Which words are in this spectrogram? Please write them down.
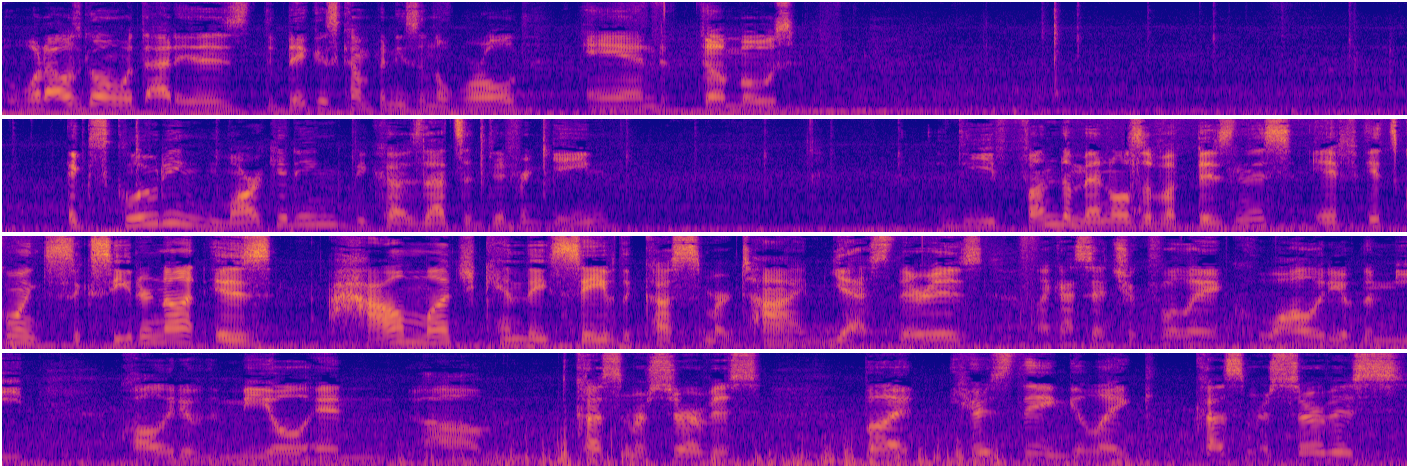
what I was going with that is the biggest companies in the world and the most excluding marketing because that's a different game. The fundamentals of a business, if it's going to succeed or not, is how much can they save the customer time? Yes, there is, like I said, Chick fil A, quality of the meat, quality of the meal, and um, customer service. But here's the thing like, customer service,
